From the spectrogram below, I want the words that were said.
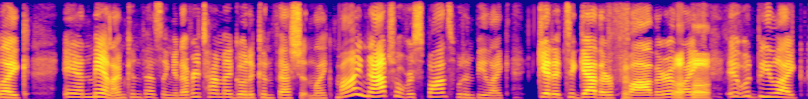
Like, and man, I'm confessing And every time I go to confession. Like my natural response wouldn't be like, "Get it together, father." Uh-huh. Like it would be like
